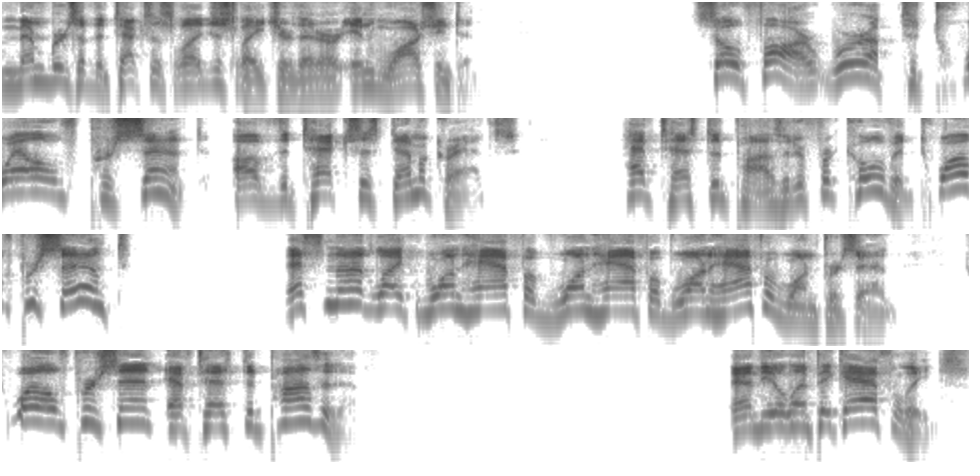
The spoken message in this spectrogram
members of the Texas legislature that are in Washington, so far we're up to 12% of the Texas Democrats have tested positive for COVID. 12%. That's not like one half of one half of one half of 1%. 12% have tested positive. And the Olympic athletes.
